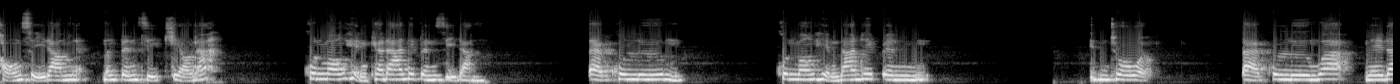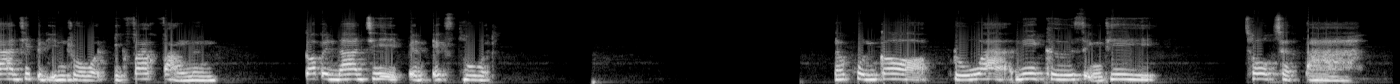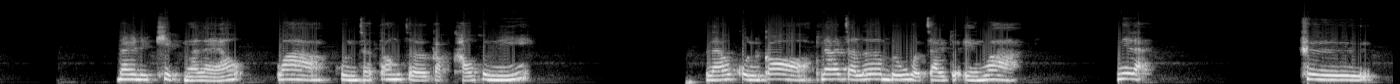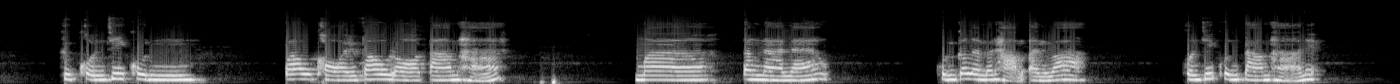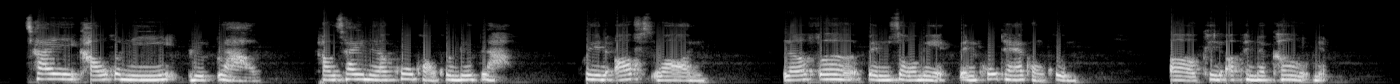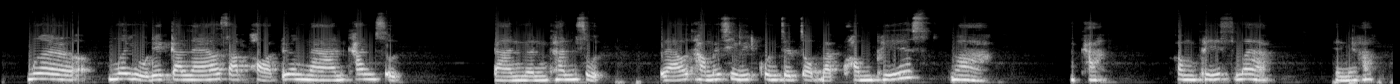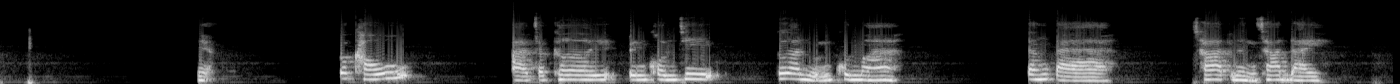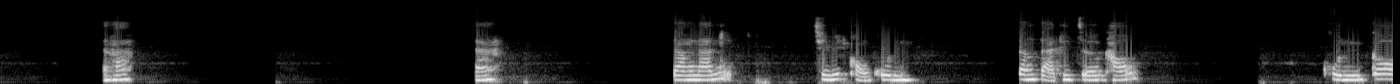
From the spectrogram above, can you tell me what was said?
ของสีดำเนี่ย มันเป็นสีเขียวนะ คุณมองเห็นแค่ด้านที่เป็นสีดำแต่คุณลืม คุณมองเห็นด้านที่เป็น introvert แต่คุณลืมว่าในด้านที่เป็น introvert อีกฝากฝั่งหนึ่ง ก็เป็นด้านที่เป็น extrovert แล้วคุณก็รู้ว่านี่คือสิ่งที่โชคชะตา ได้ลิขิตมาแล้ว ว่าคุณจะต้องเจอกับเขาคนนี้ แล้วคุณก็น่าจะเริ่มรู้หัวใจตัวเองว่า นี่แหละ คือ คือคนที่คุณเฝ้าคอยเฝ้ารอตามหา มาตั้งนานแล้ว คุณก็เลยมาถามอันว่า คนที่คุณตามหาเนี่ย ใช่เขาคนนี้หรือเปล่า เขาใช่เนื้อคู่ของคุณหรือเปล่า Queen of Swan Lover เป็นโซเมตเป็นคู่แท้ของคุณเอ่อ Queen of Pentacle เนี่ย เมื่อเมื่ออยู่ด้วยกันแล้วซัพพอร์ตเรื่องงานขั้นสุด การเงินขั้นสุด แล้วทำให้ชีวิตคุณจะจบแบบ complete มากนะคะ complete มาก เห็นไหมคะ เนี่ย ก็เขา อาจจะเคยเป็นคนที่เกื้อหนุนคุณมา ตั้งแต่ชาติหนึ่งชาติใดนะคะนะดังนั้นชีวิตของคุณ ตั้งแต่ที่เจอเขา คุณก็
